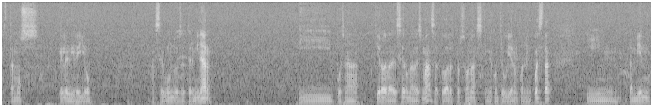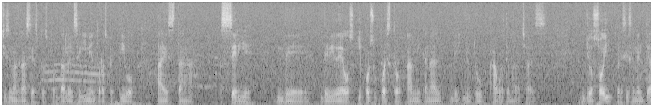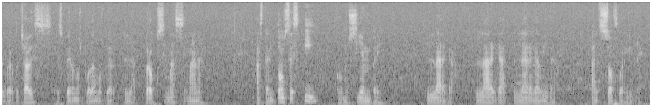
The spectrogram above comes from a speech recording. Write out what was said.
Estamos, ¿qué le diré yo? A segundos de terminar. Y pues nada, quiero agradecer una vez más a todas las personas que me contribuyeron con la encuesta y también muchísimas gracias pues por darle el seguimiento respectivo a esta serie de, de videos y por supuesto a mi canal de YouTube a Guatemala Chávez. Yo soy precisamente Alberto Chávez. Espero nos podamos ver la próxima semana. Hasta entonces y, como siempre, larga, larga, larga vida al software libre.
